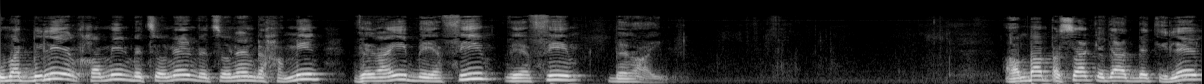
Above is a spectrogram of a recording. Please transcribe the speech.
ומטבילין חמין בצונן וצונן בחמין, ורעים ביפים ויפים ברעים. הרמב"ם פסק כדעת בית הלל,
